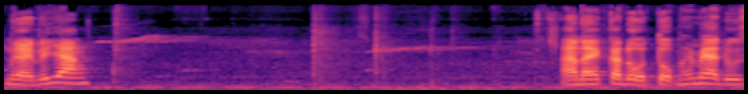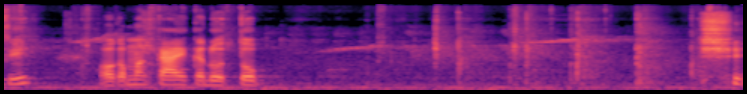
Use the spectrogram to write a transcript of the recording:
เหนื่อยหรือยังอันไหนกระโดดตบให้แม่ดูสิออกกำลังกายกระโดดตบชิ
